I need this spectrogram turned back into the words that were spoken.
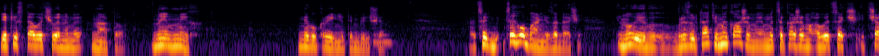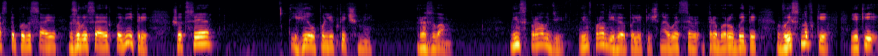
які стали членами НАТО. Не в них, не в Україні тим більше. Це, це глобальні задачі. Ну і в, в результаті ми кажемо, і ми це кажемо, але це часто повисає, зависає в повітрі, що це геополітичний розлам. Він справді, він справді геополітичний, але це треба робити висновки, які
